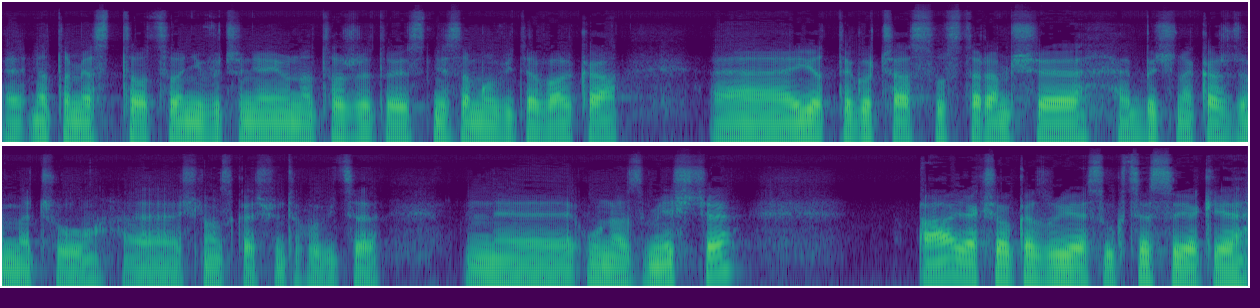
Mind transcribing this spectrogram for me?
E, Natomiast to, co oni wyczyniają na torze, to jest niesamowita walka. I od tego czasu staram się być na każdym meczu Śląska Świętochłowice u nas w mieście. A jak się okazuje, sukcesy, jakie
